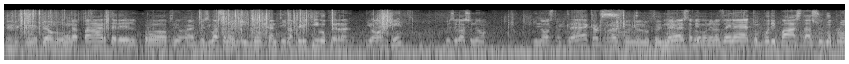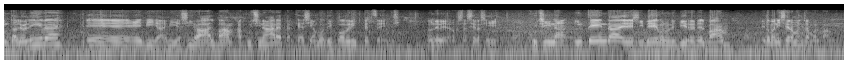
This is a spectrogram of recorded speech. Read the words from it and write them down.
Vedi qui abbiamo una parte del proprio eh, questi qua sono i croccantini l'aperitivo per Yoshi questi qua sono i nostri il crackers resto nello il resto abbiamo nello zainetto un po' di pasta sugo pronto alle olive e, e via e via. Si va al BAM a cucinare perché siamo dei poveri pezzenti. Non è vero stasera si cucina in tenda e si bevono le birre del BAM e domani sera mangiamo al BAM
